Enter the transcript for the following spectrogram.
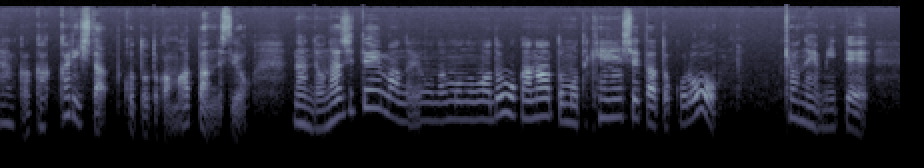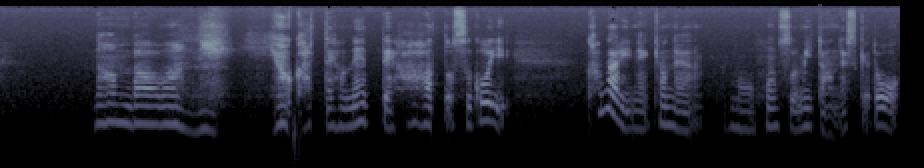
なんかがっかりしたこととかもあったんですよなんで同じテーマのようなものはどうかなと思って敬遠してたところ去年見てナンバーワンに良かったよねって母とすごいかなりね去年もう本数見たんですけど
